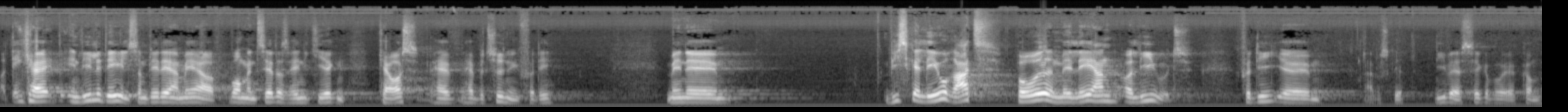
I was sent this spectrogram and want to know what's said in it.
Og det kan en lille del, som det der med, hvor man sætter sig hen i kirken, kan også have, have betydning for det. Men øh, vi skal leve ret, både med læren og livet, fordi, øh, nej, du skal lige være sikker på, at jeg kommer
